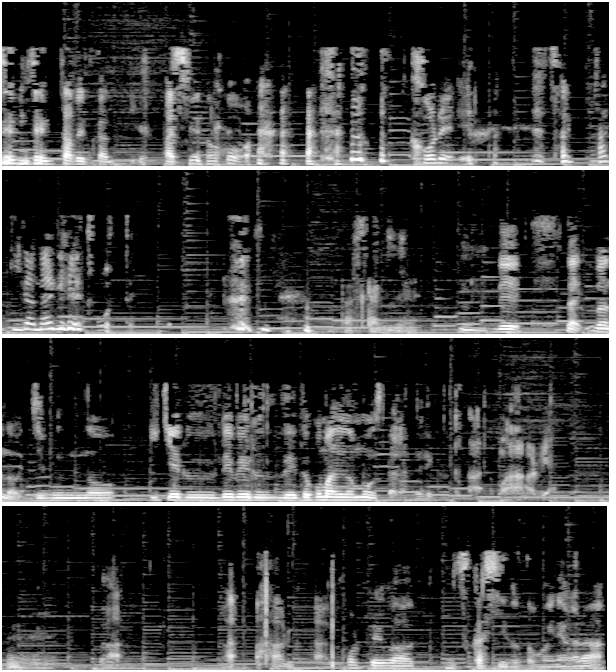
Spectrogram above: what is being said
全然差別感っていう、初めの方は。これ、さ、先が長えと思って。確かにね。うん。で、な今の自分のいけるレベルでどこまでのモンスターが出てくるとか、まああるやん。うん。が、あ、あるから、これは難しいぞと思いながら、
